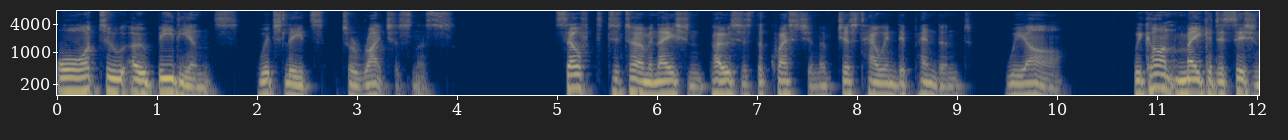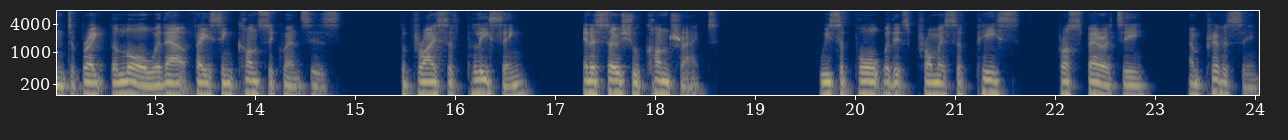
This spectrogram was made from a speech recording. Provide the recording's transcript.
or to obedience, which leads to righteousness. Self determination poses the question of just how independent we are. We can't make a decision to break the law without facing consequences, the price of policing in a social contract we support with its promise of peace, prosperity, and privacy.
